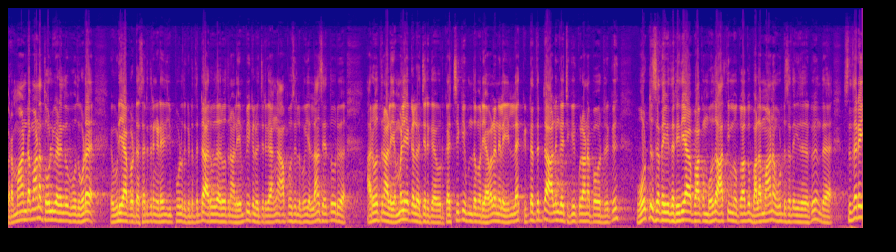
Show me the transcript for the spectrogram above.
பிரம்மாண்டமான தோல்வி அடைந்த போது கூட எப்படியாப்பட்ட சரித்திரம் கிடையாது. இப்பொழுது கிட்டத்தட்ட அறுபது அறுபத்தி நாலு எம்பிக்கள் வச்சுருக்காங்க. ஆப்போசிட்டில் போய் எல்லாம் சேர்த்து ஒரு அறுபத்தி நாலு எம்எல்ஏக்கள் வச்சுருக்க ஒரு கட்சிக்கு இந்த மாதிரி அவல நிலை இல்லை. கிட்டத்தட்ட ஆளுங்கட்சிக்கு ஈக்குவலான பவர் இருக்குது ஓட்டு சதவீத ரீதியாக பார்க்கும்போது அதிமுகவுக்கு பலமான ஓட்டு சதவீதம் இருக்குது இந்த சிதறை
